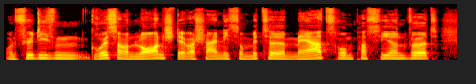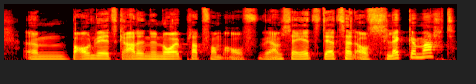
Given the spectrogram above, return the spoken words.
Und für diesen größeren Launch, der wahrscheinlich so Mitte März rum passieren wird, ähm, bauen wir jetzt gerade eine neue Plattform auf. Wir haben es ja jetzt derzeit auf Slack gemacht.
